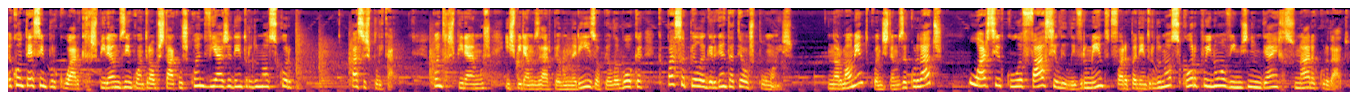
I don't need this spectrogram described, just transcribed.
acontecem porque o ar que respiramos encontra obstáculos quando viaja dentro do nosso corpo. Passo a explicar. Quando respiramos, inspiramos ar pelo nariz ou pela boca, que passa pela garganta até aos pulmões. Normalmente, quando estamos acordados, o ar circula fácil e livremente de fora para dentro do nosso corpo e não ouvimos ninguém ressonar acordado.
